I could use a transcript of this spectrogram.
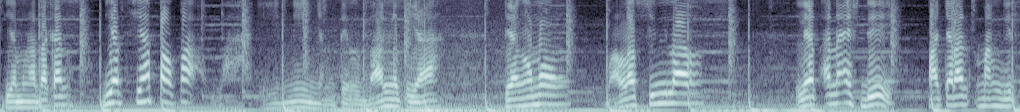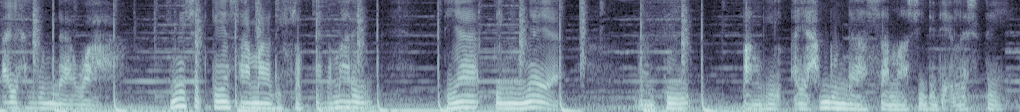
Dia mengatakan, lihat siapa pak? Wah ini nyentil banget ya. Dia ngomong, malas si Wilar. Lihat anak SD, pacaran manggil ayah bunda wah ini sepertinya sama di vlognya kemarin dia pinginnya ya nanti panggil ayah bunda sama si Dede Lesti.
